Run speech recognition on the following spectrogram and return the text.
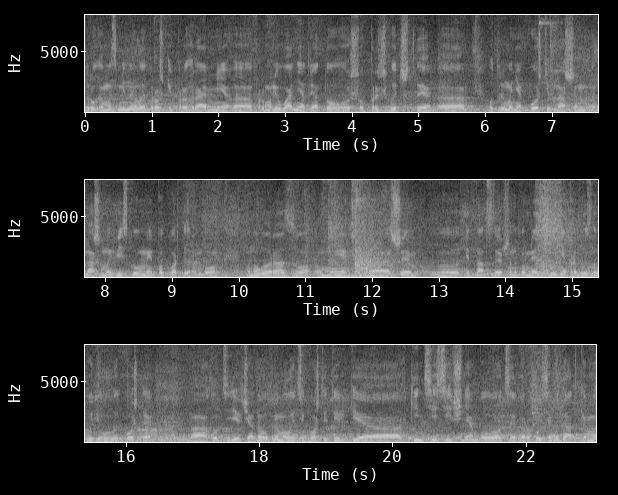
Друге, ми змінили трошки в програмі формулювання для того, щоб пришвидшити отримання коштів нашим нашими військовими по квартирам. Бо минулого разу ми ще 15, якщо не помиляюсь, грудня приблизно виділили кошти хлопці дівчата отримали ці кошти тільки е, в кінці січня, бо це вирахується видатками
